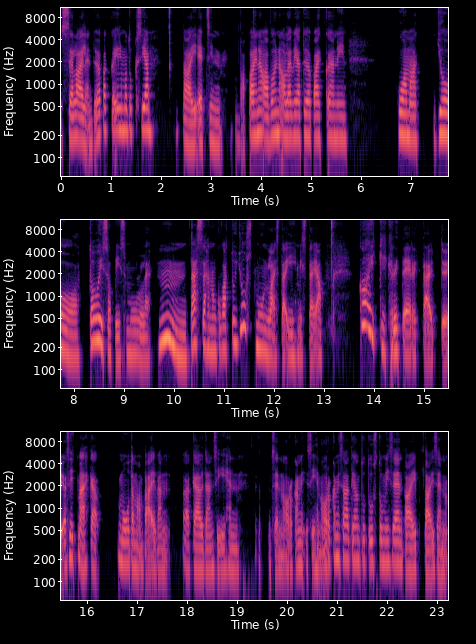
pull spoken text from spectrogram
selailen työpaikkailmoituksia tai etsin vapaina avoinna olevia työpaikkoja, niin huomaa, että joo, toi sopis mulle. Hmm, tässähän on kuvattu just munlaista ihmistä ja kaikki kriteerit täyttyy. Ja sitten mä ehkä muutaman päivän käytän siihen, sen organi- siihen organisaation tutustumiseen tai, tai sen,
